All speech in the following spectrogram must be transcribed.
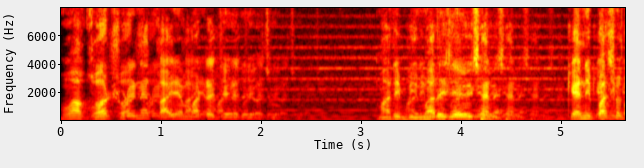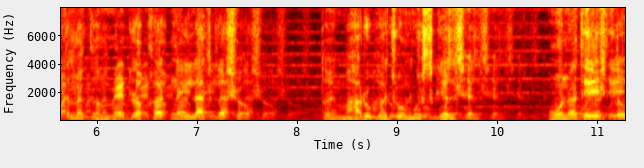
હું આ ઘર છોડીને કાયમ માટે જઈ રહ્યો છું. મારી બીમારી જેવી છે ને કે એની પાછળ તમે ગમે એટલો ખર્ચ ને ઈલાજ કરશો તો એ મારું બચવું મુશ્કેલ છે. હું નથી ઈચ્છતો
